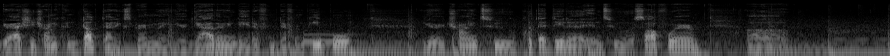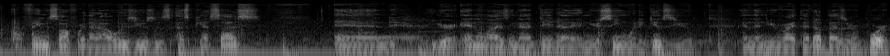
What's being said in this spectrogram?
you're actually trying to conduct that experiment, you're gathering data from different people, you're trying to put that data into a software. Uh, a famous software that I always use is SPSS and you're analyzing that data and you're seeing what it gives you, and then you write that up as a report.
